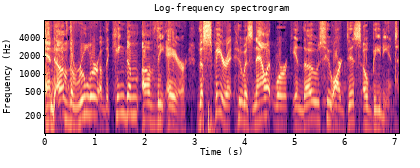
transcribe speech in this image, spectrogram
and of the ruler of the kingdom of the air, the Spirit who is now at work in those who are disobedient.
